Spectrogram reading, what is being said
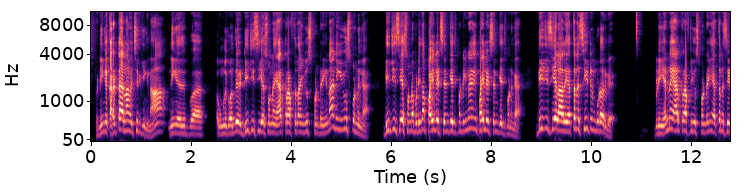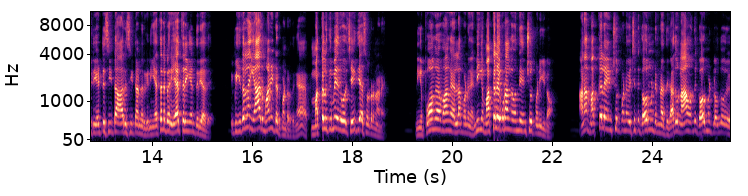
இப்ப நீங்க கரெக்டா எல்லாம் வச்சிருக்கீங்கன்னா நீங்க உங்களுக்கு வந்து டிஜிசிஏ சொன்ன ஏர்கிராஃப்ட் தான் யூஸ் பண்றீங்கன்னா நீங்க யூஸ் பண்ணுங்க. டிஜிசிஏ சொன்னபடி தான் பைலட்ஸ் என்கேஜ் பண்றீங்கன்னா நீங்க பைலட்ஸ் என்கேஜ் பண்ணுங்க. டிஜிசிஎல் அது எத்தனை சீட்டுன்னு கூட இருக்கு. இப்போ நீங்கள் என்ன ஏர்கிராஃப்ட் யூஸ் பண்ணுறீங்க எத்தனை சீட்டு எட்டு சீட்டா ஆறு சீட்டான்னு இருக்கு. நீங்கள் எத்தனை பேர் ஏத்துறீங்கன்னு தெரியாது. இப்போ இதெல்லாம் யார் மானிட்டர் பண்ணுறதுங்க மக்களுக்குமே இது ஒரு செய்தியாக சொல்கிறேன் நான். நீங்கள் போங்க வாங்க எல்லாம் பண்ணுங்க. நீங்கள் மக்களே கூட அங்கே வந்து என்ஷூர் பண்ணிக்கிட்டோம். ஆனால் மக்களை என்ஷூர் பண்ண வச்சுட்டு கவர்மெண்ட் என்னத்துக்கு அதுவும் நான் வந்து கவர்மெண்ட்டில் வந்து ஒரு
